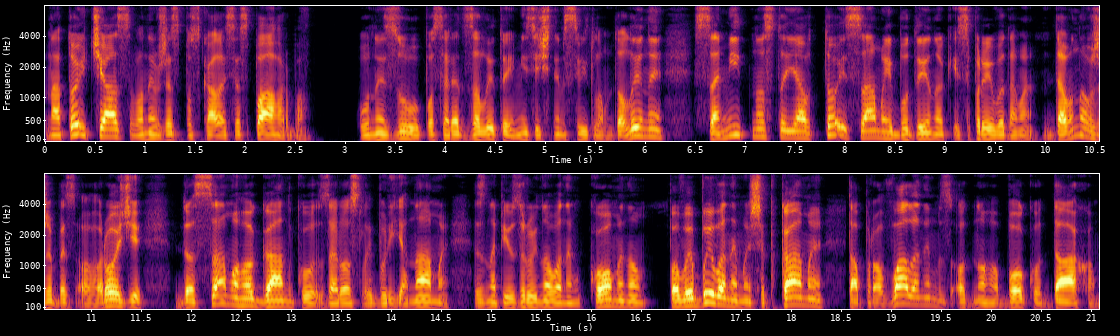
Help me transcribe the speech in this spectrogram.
На той час вони вже спускалися з пагорба. Унизу, посеред залитої місячним світлом долини, самітно стояв той самий будинок із приводами, давно вже без огорожі, до самого ганку, зарослий бур'янами, з напівзруйнованим коменом, повибиваними шипками та проваленим з одного боку дахом.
